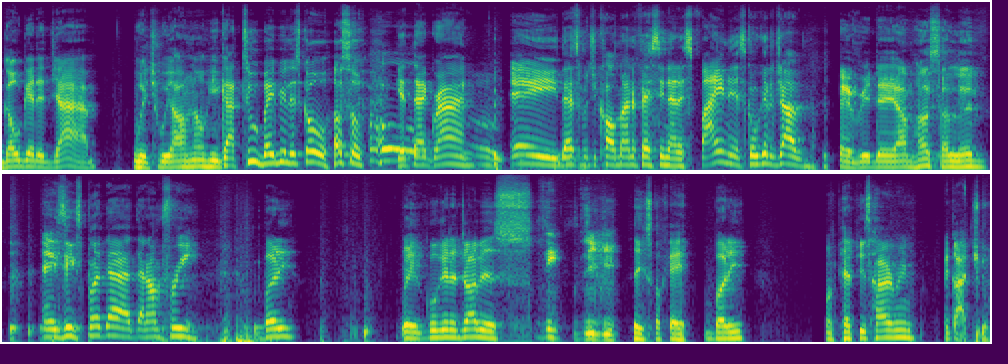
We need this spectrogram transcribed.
Go Get a Job, which we all know he got two, baby. Let's go. Hustle. Get that grind. hey, that's what you call manifesting at its finest. Go get a job. Every day I'm hustling. Hey Zeke's put that that I'm free. buddy. Wait, go get a job is Zeke, Ziggy. six. Okay, buddy. When Pepsi's hiring, I got you.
